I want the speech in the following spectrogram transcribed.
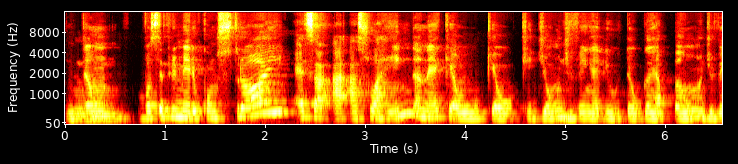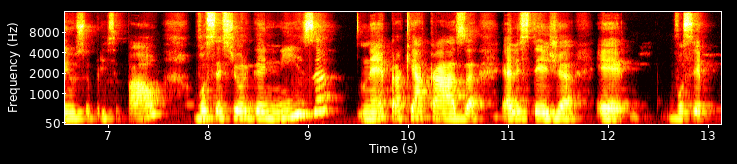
Então, uhum. você primeiro constrói essa a, a, sua renda, né, que é o que é o que de onde vem ali o teu ganha-pão, onde vem o seu principal. Você se organiza, né, para que a casa ela esteja é, você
